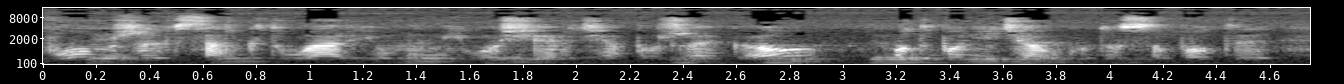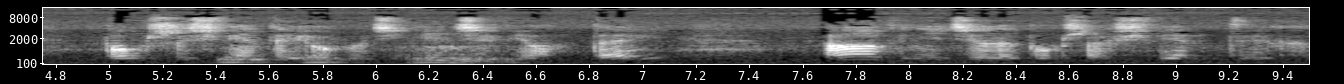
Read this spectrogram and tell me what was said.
w Łomży w Sanktuarium Miłosierdzia Bożego od poniedziałku do soboty po mszy świętej o godzinie 9 a w niedzielę po mszach świętych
